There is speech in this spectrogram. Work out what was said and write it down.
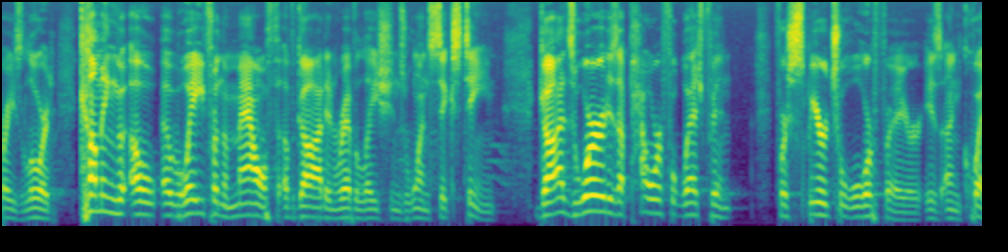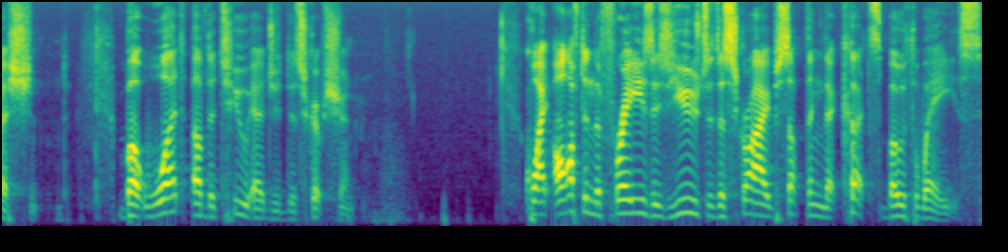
praise the Lord, coming away from the mouth of God in Revelations 1:16. God's word is a powerful weapon for spiritual warfare is unquestioned. But what of the two-edged description? Quite often, the phrase is used to describe something that cuts both ways,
